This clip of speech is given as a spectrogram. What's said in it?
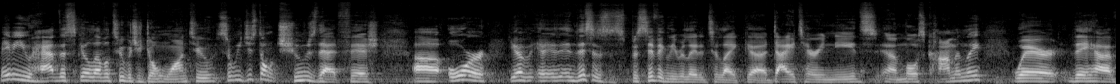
maybe you have the skill level too, but you don't want to. So we just don't choose that fish, uh, or you have. And this is specifically related to like uh, dietary needs, uh, most commonly, where they have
